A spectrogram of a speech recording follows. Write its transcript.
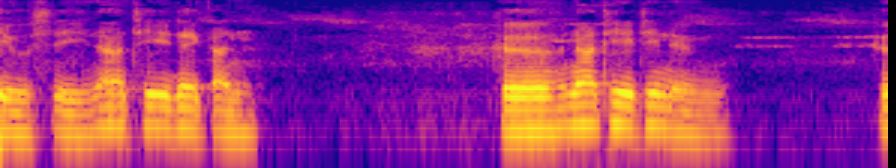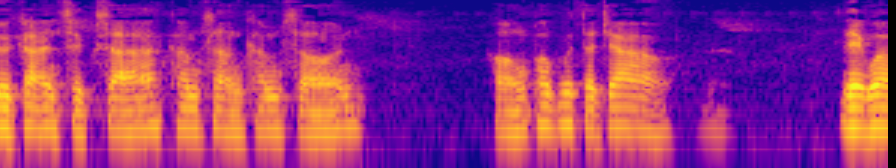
อยู่สี่หน้าที่ด้วยกัน คือหน้าที่ที่หนึ่ง คือการศึกษาคำสั่งคำสอนของพระพุทธเจ้า เรียกว่า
